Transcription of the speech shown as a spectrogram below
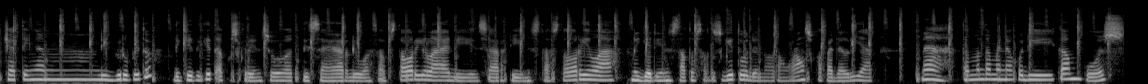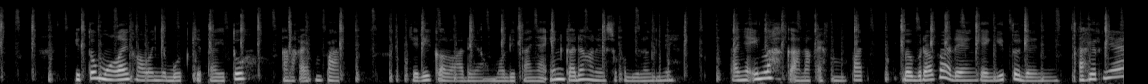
Chattingan di grup itu dikit-dikit aku screenshot di share di WhatsApp story lah di share di Insta story lah ngejadiin status-status gitu dan orang-orang suka pada lihat. Nah teman-teman aku di kampus itu mulai kalau nyebut kita itu anak F4 jadi kalau ada yang mau ditanyain kadang ada yang suka bilang gini tanyainlah ke anak F4 beberapa ada yang kayak gitu dan akhirnya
